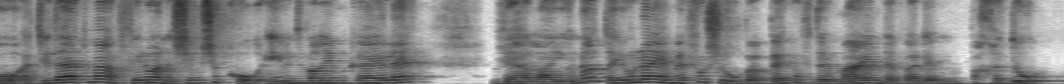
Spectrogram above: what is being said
או את יודעת מה, אפילו אנשים שקוראים דברים כאלה, והרעיונות היו להם איפשהו ב-back of their mind, אבל הם פחדו.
